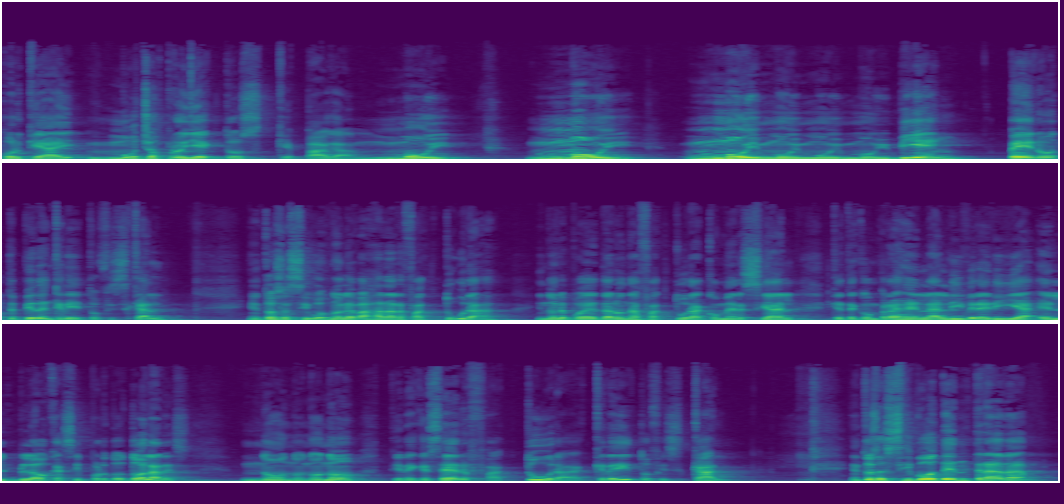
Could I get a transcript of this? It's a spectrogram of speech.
porque hay muchos proyectos que pagan muy, muy, muy, muy, muy, muy bien, pero te piden crédito fiscal. Entonces, si vos no le vas a dar factura y no le puedes dar una factura comercial que te compras en la librería el blog así por dos dólares, no, no, no, no. Tiene que ser factura, crédito fiscal. Entonces, si vos de entrada,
